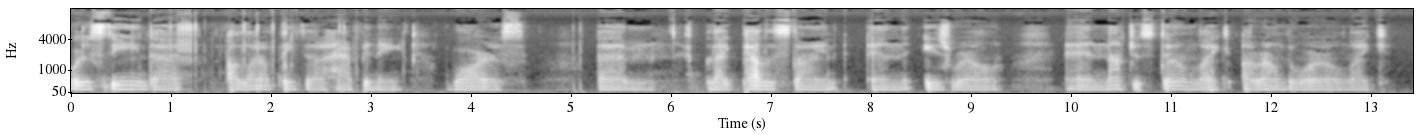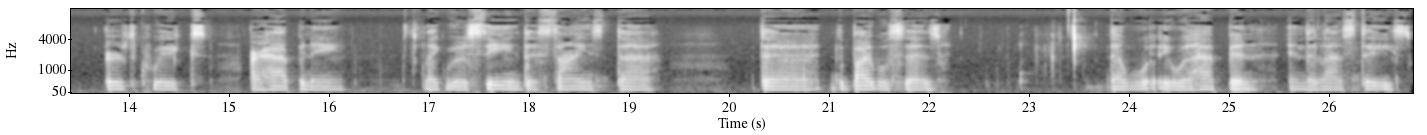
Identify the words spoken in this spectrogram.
We're seeing that a lot of things that are happening wars um like palestine and israel and not just them like around the world like earthquakes are happening. Like we're seeing the signs that the the bible says that will, it will happen in the last days.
